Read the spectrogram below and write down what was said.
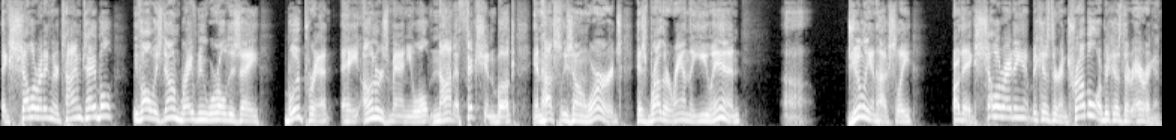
accelerating their timetable? We've always known Brave New World is a blueprint, a owner's manual, not a fiction book, in Huxley's own words. His brother ran the UN, uh, Julian Huxley, are they accelerating it because they're in trouble or because they're arrogant?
